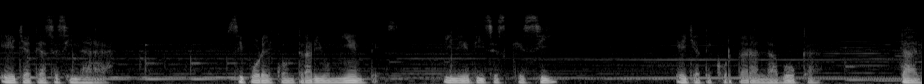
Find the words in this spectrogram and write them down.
ella te asesinará. Si por el contrario mientes y le dices que sí, ella te cortará la boca tal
